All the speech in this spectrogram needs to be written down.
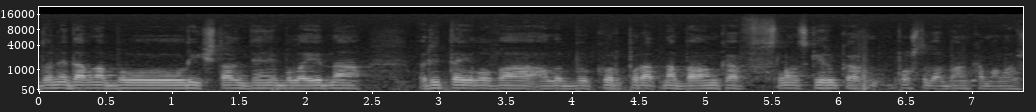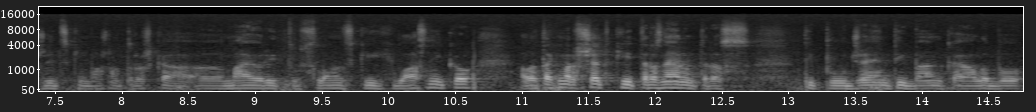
donedávna boli štát, kde nebola jedna retailová alebo korporátna banka v slovenských rukách, Poštová banka mala vždycky možno troška e, majoritu slovenských vlastníkov, ale takmer všetky, teraz neviem teraz typu JNT banka alebo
